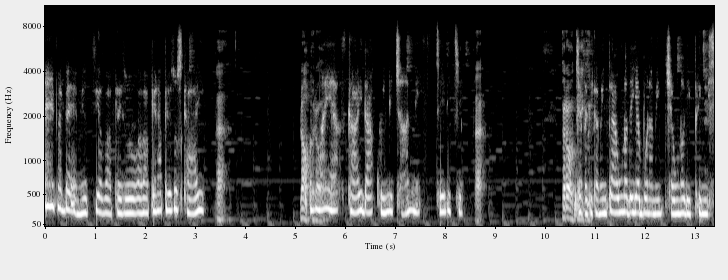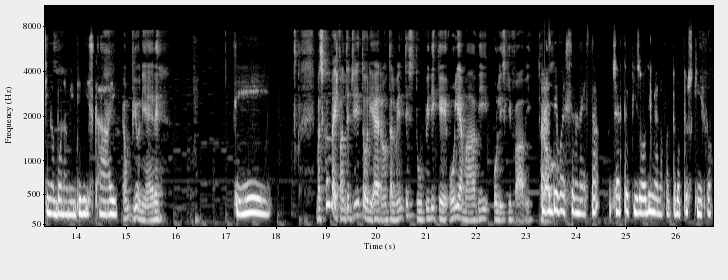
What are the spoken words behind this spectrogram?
Eh vabbè, mio zio aveva, preso, aveva appena preso Sky. eh. No, però... Ormai è a Sky da 15 anni, 16. Eh. Però Cioè praticamente ha uno degli abbonamenti, c'è uno dei primissimi abbonamenti di Sky. è un pioniere. Sì. Ma secondo me i fantagenitori erano talmente stupidi che o li amavi o li schifavi. Però, Eh, devo essere onesta, certi episodi mi hanno fatto proprio schifo.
